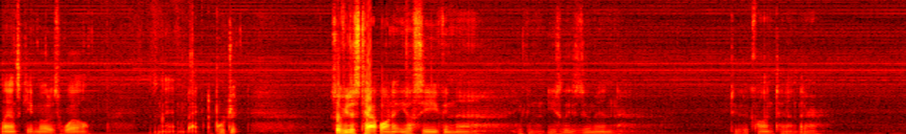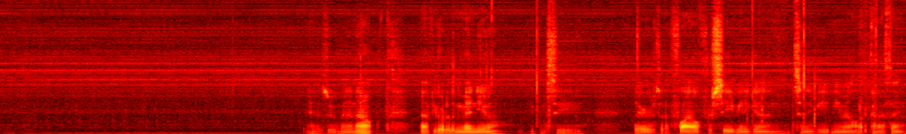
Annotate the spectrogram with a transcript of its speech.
landscape mode as well. And back to portrait. So if you just tap on it, you'll see you can uh, you can easily zoom in to the content there. And zoom in and out. Now if you go to the menu, you can see there's a file for saving again, sending via email, that kind of thing.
